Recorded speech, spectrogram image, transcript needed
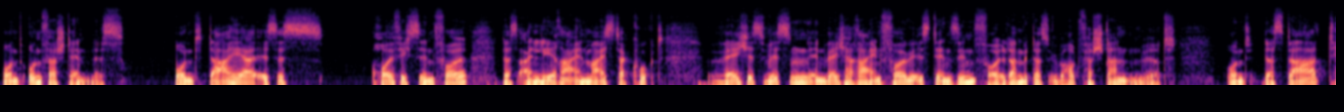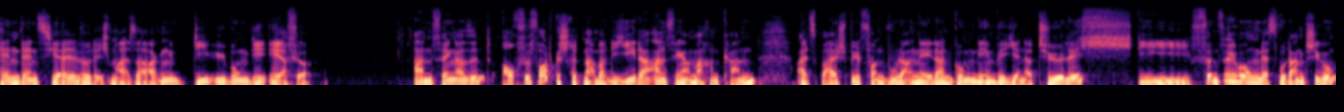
und Unverständnis. Und daher ist es häufig sinnvoll, dass ein Lehrer, ein Meister guckt, welches Wissen in welcher Reihenfolge ist denn sinnvoll, damit das überhaupt verstanden wird. Und dass da tendenziell, würde ich mal sagen, die Übungen, die eher für Anfänger sind, auch für Fortgeschrittene, aber die jeder Anfänger machen kann. Als Beispiel von Wudang Neidan Gung nehmen wir hier natürlich die fünf Übungen des Wudang Qigong.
